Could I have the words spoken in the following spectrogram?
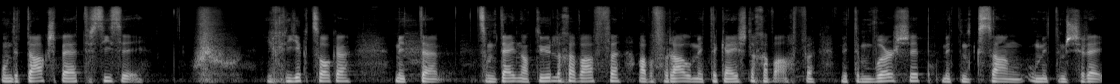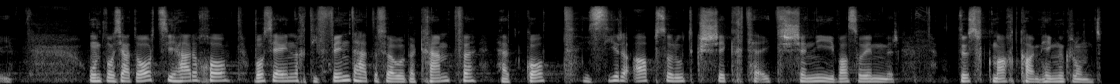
Und einen Tag später sind sie in Krieg gezogen mit den zum Teil natürlichen Waffen, aber vor allem mit den geistlichen Waffen, mit dem Worship, mit dem Gesang und mit dem Schrei. Und als sie auch dort hergekommen, wo sie eigentlich die Finde hätten sollen bekämpfen, hat Gott in seiner absoluten Geschicktheit, Genie, was auch immer, das gemacht im Hintergrund.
